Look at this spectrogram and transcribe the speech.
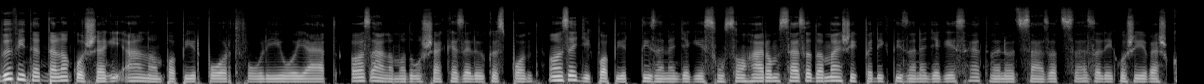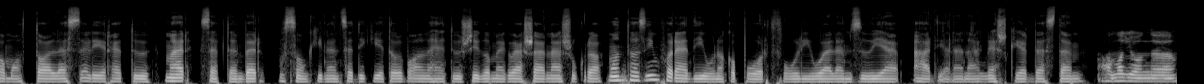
Bővítette lakossági állampapír portfólióját az Államadóságkezelő Központ. Az egyik papír 11,23 század, a másik pedig 11,75 század százalékos éves kamattal lesz elérhető. Már szeptember 29-től van lehetőség a megvásárlásukra, mondta az Inforádiónak a portfólió elemzője. Árdjelen Ágnes kérdeztem. Ha nagyon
